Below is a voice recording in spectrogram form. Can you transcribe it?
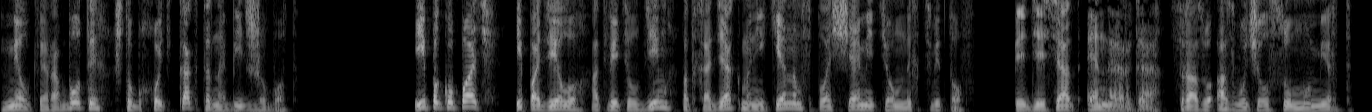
мелкой работы, чтобы хоть как-то набить живот. «И покупать, и по делу», — ответил Дим, подходя к манекенам с плащами темных цветов. «Пятьдесят энерго», — сразу озвучил сумму Мирт.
